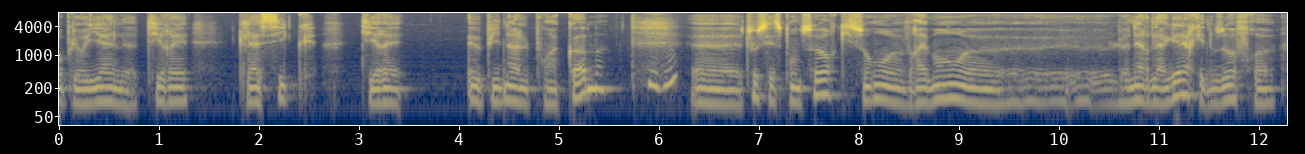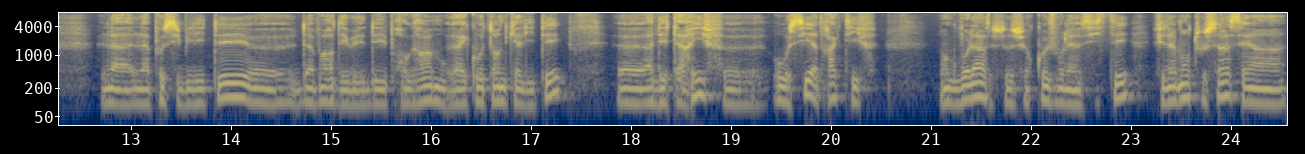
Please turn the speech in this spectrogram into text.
au pluriel classique epinal.com. Euh, tous ces sponsors qui sont euh, vraiment euh, le nerf de la guerre, qui nous offrent la, possibilité d'avoir des, programmes avec autant de qualité à des tarifs aussi attractifs. Donc voilà ce sur quoi je voulais insister. Finalement, tout ça, c'est un,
